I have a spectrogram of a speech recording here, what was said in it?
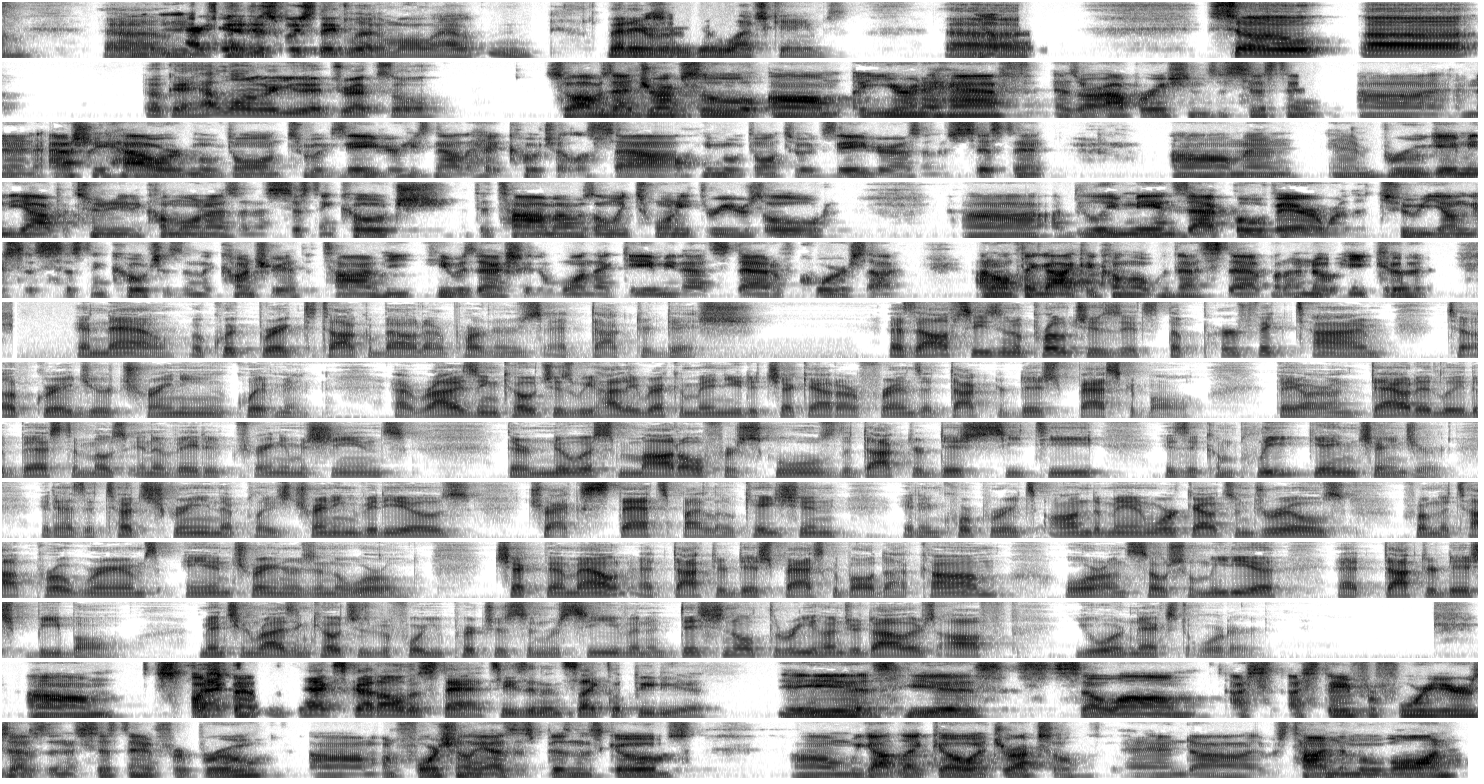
Um, actually, I just wish they'd let them all out and let everyone go watch games. Uh, yep. So, uh, okay, how long are you at Drexel? So I was at Drexel um, a year and a half as our operations assistant, uh, and then Ashley Howard moved on to Xavier. He's now the head coach at LaSalle. He moved on to Xavier as an assistant, um, and and Brew gave me the opportunity to come on as an assistant coach. At the time, I was only 23 years old. Uh, I believe me and Zach Bover were the two youngest assistant coaches in the country at the time. He he was actually the one that gave me that stat. Of course, I I don't think I could come up with that stat, but I know he could. And now, a quick break to talk about our partners at Dr. Dish. As the offseason approaches, it's the perfect time to upgrade your training equipment. At Rising Coaches, we highly recommend you to check out our friends at Dr. Dish Basketball. They are undoubtedly the best and most innovative training machines their newest model for schools, the Dr. Dish CT, is a complete game changer. It has a touchscreen that plays training videos, tracks stats by location, it incorporates on demand workouts and drills from the top programs and trainers in the world. Check them out at drdishbasketball.com or on social media at drdishbball. Mention Rising Coaches before you purchase and receive an additional $300 off your next order. Um, so Zach, spent, Zach's got all the stats. He's an encyclopedia. Yeah, he is. He is. So um, I, I stayed for four years as an assistant for Brew. Um, unfortunately, as this business goes, um, we got let go at Drexel, and uh, it was time to move on.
